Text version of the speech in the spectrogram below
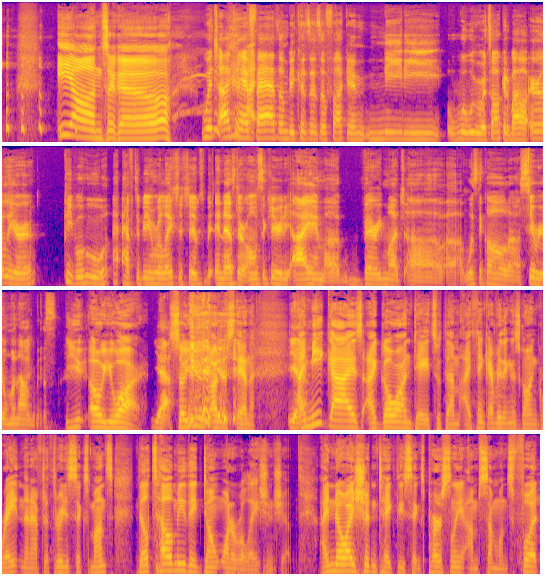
eons ago." Which I can't fathom because it's a fucking needy. What we were talking about earlier. People who have to be in relationships and as their own security. I am uh, very much uh, uh, what's it called? Uh, serial monogamous. You oh, you are. Yeah. So you understand that. Yeah. I meet guys, I go on dates with them. I think everything is going great, and then after three to six months, they'll tell me they don't want a relationship. I know I shouldn't take these things personally. I'm someone's foot,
